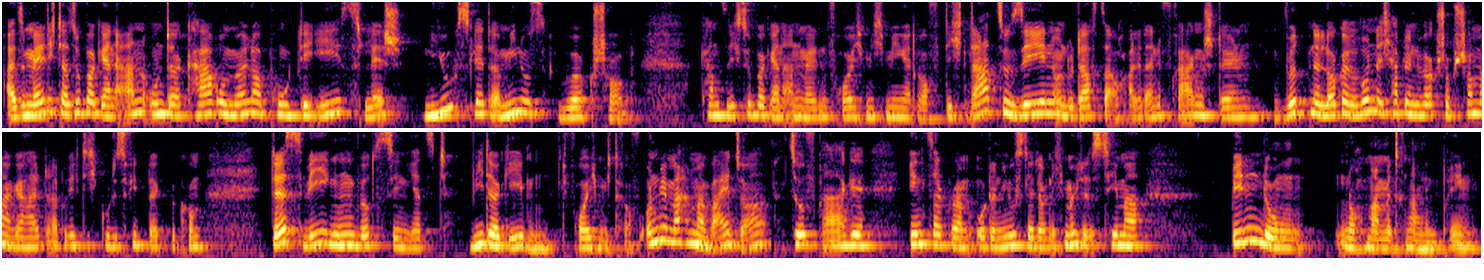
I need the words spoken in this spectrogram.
Also melde dich da super gerne an unter caromöller.de slash newsletter-workshop kannst dich super gern anmelden, freue ich mich mega drauf, dich da zu sehen und du darfst da auch alle deine Fragen stellen. Wird eine lockere Runde. Ich habe den Workshop schon mal gehalten und habe richtig gutes Feedback bekommen. Deswegen wird es den jetzt wieder geben. Freue ich mich drauf. Und wir machen mal weiter zur Frage Instagram oder Newsletter. Und ich möchte das Thema Bindung nochmal mit reinbringen.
